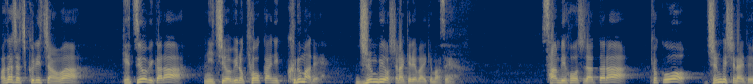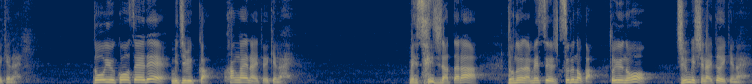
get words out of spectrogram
私たちクリスチャンは月曜日から日曜日の教会に来るまで準備をしなければいけません。賛美奉仕だったら曲を準備しないといけない。どういう構成で導くか考えないといけない。メッセージだったらどのようなメッセージするのかというのを準備しないといけない。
